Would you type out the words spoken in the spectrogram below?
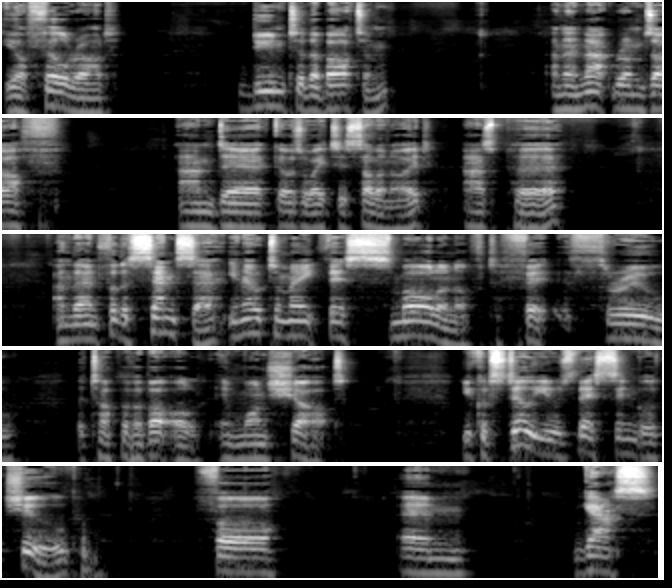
your fill rod down to the bottom, and then that runs off and uh, goes away to solenoid as per. And then for the sensor, you know, to make this small enough to fit through the top of a bottle in one shot, you could still use this single tube for um, gas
